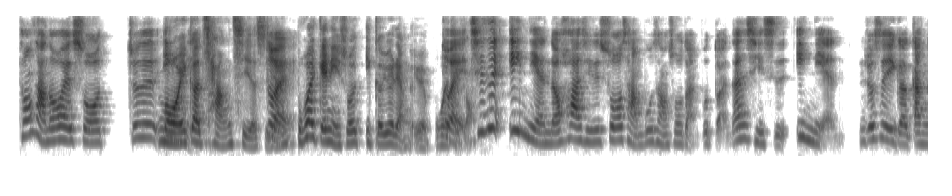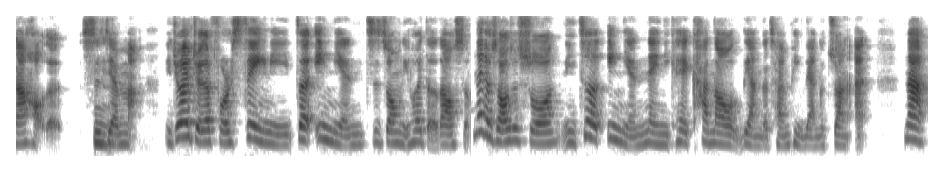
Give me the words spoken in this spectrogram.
通常都会说就是某一个长期的时间，不会给你说一个月两个月，不会。对，其实一年的话，其实说长不长，说短不短，但是其实一年就是一个刚刚好的时间嘛。你就会觉得 foresee 你这一年之中你会得到什么？那个时候是说，你这一年内你可以看到两个产品、两个专案。那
